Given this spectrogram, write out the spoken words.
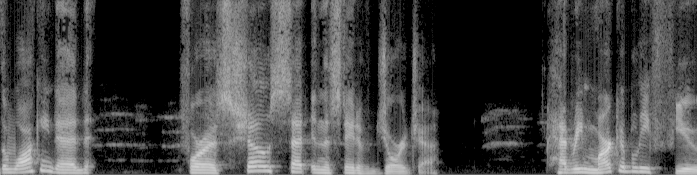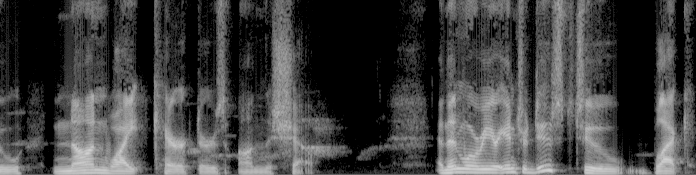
The Walking Dead, for a show set in the state of Georgia, had remarkably few non white characters on the show. And then when we were introduced to black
